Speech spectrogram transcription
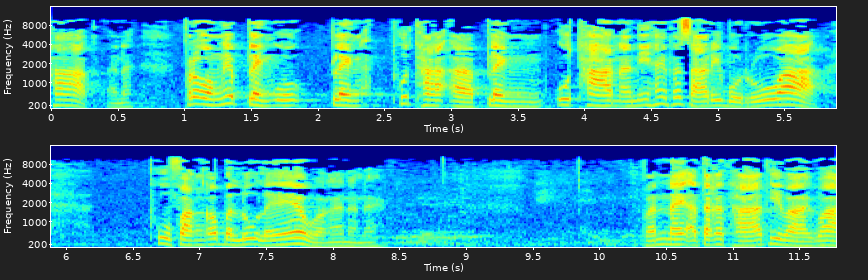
ภาพนะพระองค์เนี่ยเปล่งเปล่งพุทธาเปล่งอุทานอันนี้ให้ภาษาริบุตรรู้ว่า ผู้ฟังเขาบรรลุแล้วว่างั้นนะ นะวันในอัตถกถาที่บายว่า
